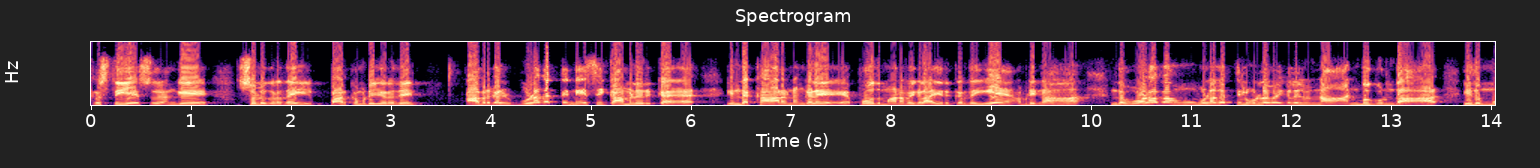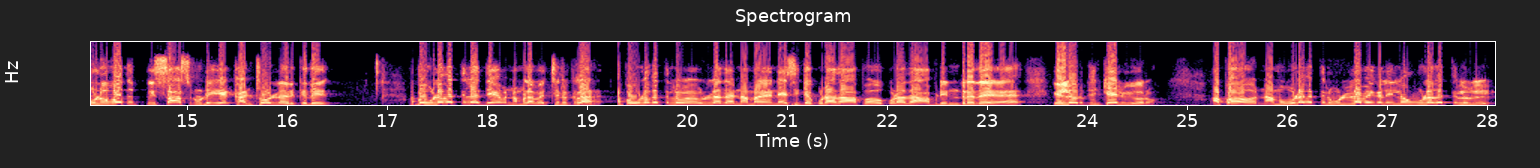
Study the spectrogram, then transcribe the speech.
கிறிஸ்து இயேசு அங்கே சொல்லுகிறதை பார்க்க முடிகிறது. அவர்கள் உலகத்தை நேசிக்காமல் இருக்க இந்த காரணங்களே போதுமானவைகளாக இருக்கிறது. ஏன் அப்படின்னா இந்த உலகமும் உலகத்தில் உள்ளவைகளிலும் நான் அன்பு கூர்ந்தால் இது முழுவதும் பிசாசனுடைய கண்ட்ரோலில் இருக்குது. அப்போ உலகத்தில் தேவன் நம்மளை வச்சிருக்கிறார். அப்போ உலகத்தில் உள்ளதை நம்ம நேசிக்கக்கூடாதா போகக்கூடாதா அப்படின்றது எல்லோருக்கும் கேள்வி வரும். அப்போ நம்ம உலகத்தில் உள்ளவைகளிலும் உலகத்தில் உள்-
